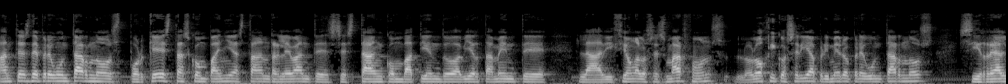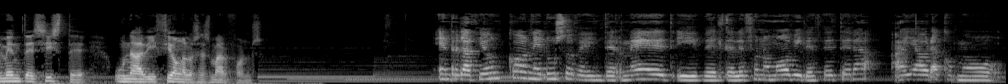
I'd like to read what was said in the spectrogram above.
Antes de preguntarnos por qué estas compañías tan relevantes están combatiendo abiertamente la adicción a los smartphones, lo lógico sería primero preguntarnos si realmente existe una adicción a los smartphones. En relación con el uso de Internet y del teléfono móvil, etcétera, hay ahora como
